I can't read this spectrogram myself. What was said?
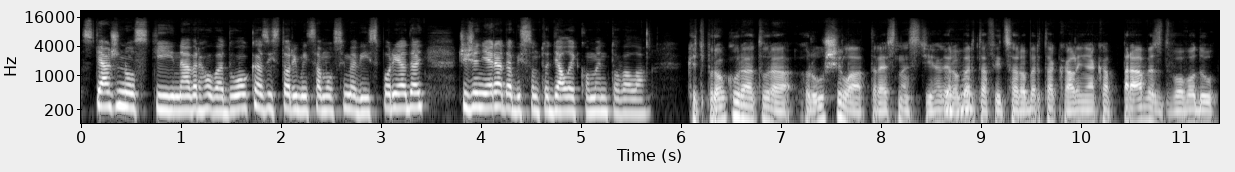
sťažnosti, navrhovať dôkazy, s ktorými sa musíme vysporiadať. Čiže nerada by som to ďalej komentovala. Keď prokuratúra rušila trestné stíhanie mm-hmm. Roberta Fica, Roberta Kaliňaka práve z dôvodu,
